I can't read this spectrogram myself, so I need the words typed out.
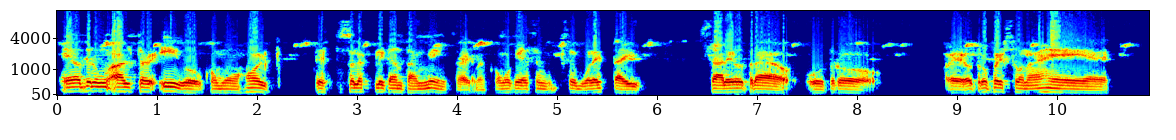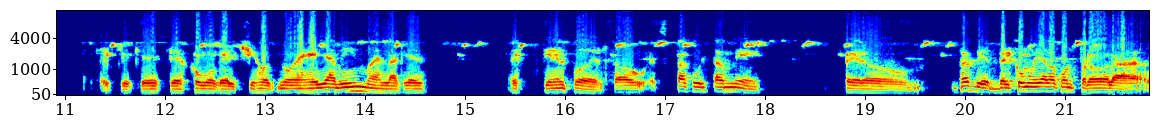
ella no tiene un alter ego como Hulk. Esto se lo explican también, que no es como que ella se, molesta y sale otra, otro, eh, otro personaje eh, que, que, es como que el chico no es ella misma, es la que tiene el poder. So, eso está cool también. Pero pues, ver, cómo ella lo controla,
